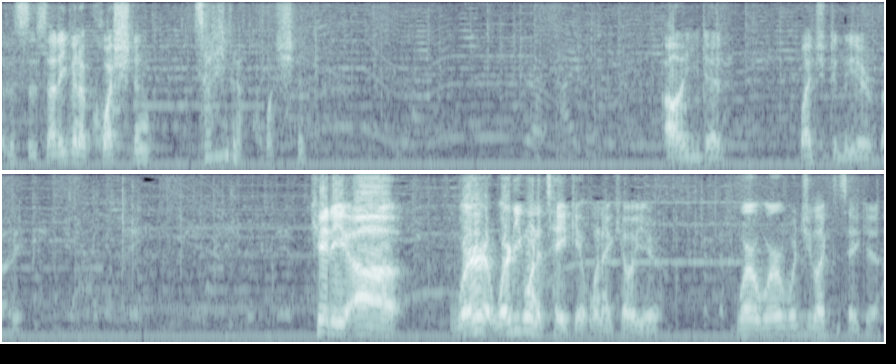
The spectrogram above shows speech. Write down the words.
This is that even a question? Is that even a question? Oh, you did. Why'd you delete everybody? Kitty, uh, where where do you want to take it when I kill you? Where where would you like to take it?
